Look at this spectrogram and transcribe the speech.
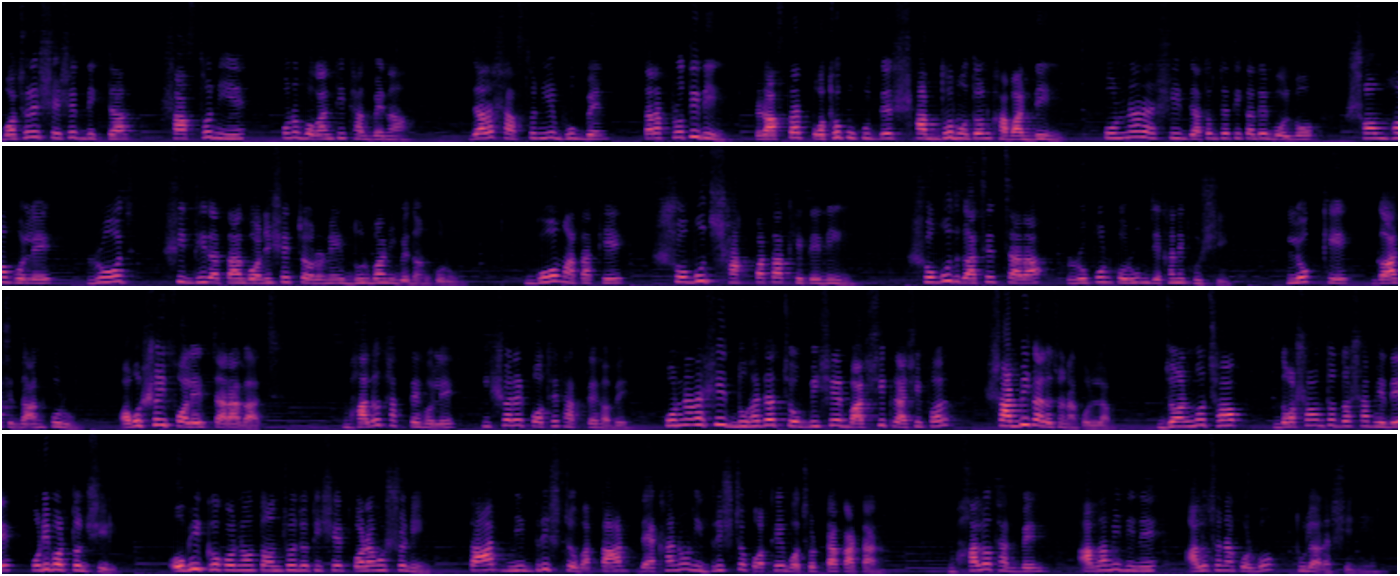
বছরের শেষের দিকটা স্বাস্থ্য নিয়ে কোনো ভোগান্তি থাকবে না। যারা স্বাস্থ্য নিয়ে ভুগবেন, তারা প্রতিদিন রাস্তার পথ কুকুরদের সাধ্য মতন খাবার দিন। কন্যা রাশির জাতক জাতিকাদের বলব, সম্ভব হলে রোজ সিদ্ধিদাতা গণেশের চরণে দুর্বা নিবেদন করুন। গো মাতাকে সবুজ শাকপাতা খেতে দিন। সবুজ গাছের চারা রোপণ করুন যেখানে খুশি। লোককে গাছ দান করুন। অবশ্যই ফলের চারা গাছ ভালো থাকতে হলে ঈশ্বরের পথে থাকতে হবে। কন্যা রাশির দু হাজার চব্বিশের বার্ষিক রাশিফল সার্বিক আলোচনা করলাম। জন্ম ছক, দশা অন্তর্দশা ভেদে পরিবর্তনশীল। অভিজ্ঞ কোনো তন্ত্র জ্যোতিষের পরামর্শ নিন। তার নির্দিষ্ট বা তার দেখানো নির্দিষ্ট পথে বছরটা কাটান। ভালো থাকবেন। আগামী দিনে আলোচনা করব তুলা রাশি নিয়ে।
